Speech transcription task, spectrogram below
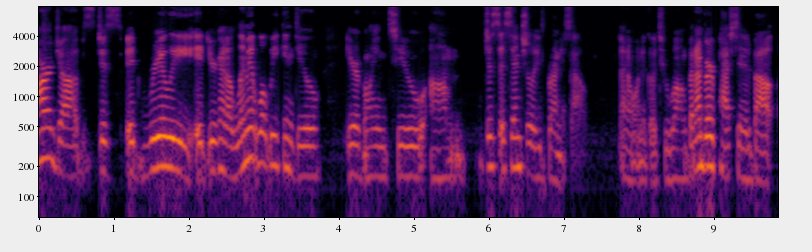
our jobs just it really it you're going to limit what we can do you're going to um, just essentially burn us out i don't want to go too long but i'm very passionate about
